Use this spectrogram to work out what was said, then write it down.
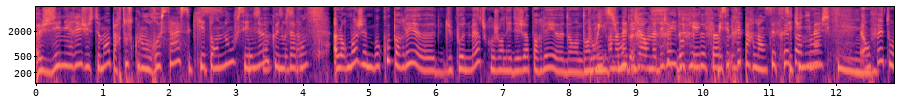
euh, généré justement par tout ce que l'on ressasse qui est en nous, ces nœuds ça, que nous ça. avons. Alors moi j'aime beaucoup parler euh, du pot de merde, je crois que j'en ai déjà parlé euh, dans, dans Oui, on l'émission. en a de- déjà, on a déjà évoqué. de femmes. mais c'est très parlant. C'est une image qui. En fait, on,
